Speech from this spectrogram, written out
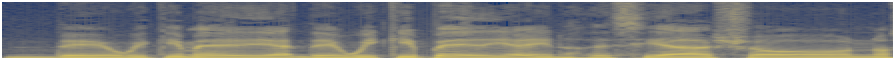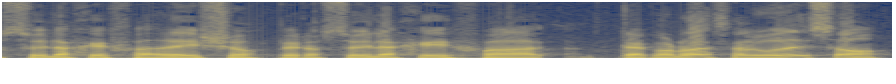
de Wikimedia, de Wikipedia y nos decía yo no soy la jefa de ellos, pero soy la jefa. ¿Te acordás algo de eso?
